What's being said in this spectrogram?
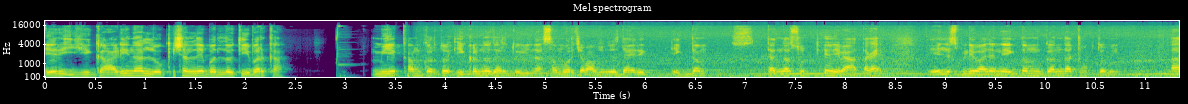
यार ही गाडी ना लोकेशन लय बदलवती बरं का. मी एक काम करतो इकडनं धरतो हिला. समोरच्या बाजूनेच डायरेक्ट एकदम त्यांना सुट्टी नाही आता काय? एल एस पी डीवाल्याने एकदम गंदा ठोकतो मी. हा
